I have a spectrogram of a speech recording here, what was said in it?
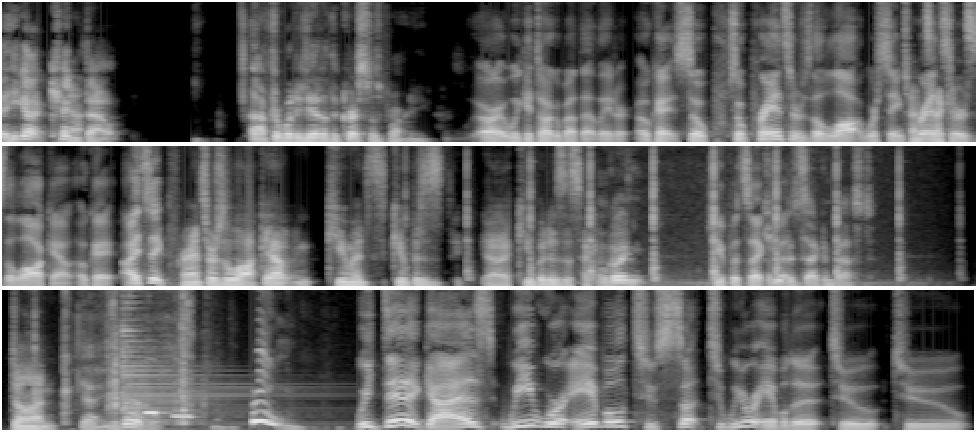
he got kicked out after what he did at the Christmas party. All right, we could talk about that later. Okay, so so Prancer's the lock. We're saying 10 Prancer's seconds. the lockout. Okay, I say Prancer's a lockout, and Cupid's Cupid's uh, Cupid is the second. I'm second. going Cupid second Cupid best. second best. Done. Yeah, he's adorable. Boom. We did it, guys. We were able to su- to we were able to to to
